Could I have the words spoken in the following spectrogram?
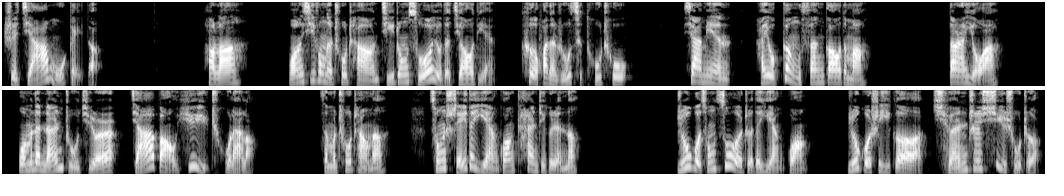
是贾母给的。好了，王熙凤的出场集中所有的焦点，刻画的如此突出。下面还有更翻高的吗？当然有啊！我们的男主角贾宝玉出来了，怎么出场呢？从谁的眼光看这个人呢？如果从作者的眼光。如果是一个全知叙述者，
